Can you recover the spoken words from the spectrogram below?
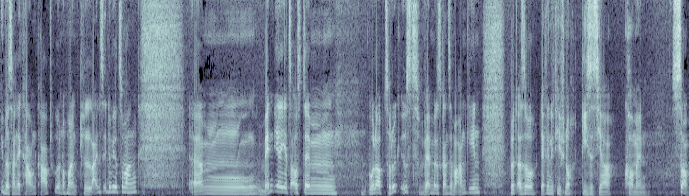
über seine K&K-Tour nochmal ein kleines Interview zu machen. Ähm, wenn ihr jetzt aus dem Urlaub zurück ist, werden wir das Ganze mal angehen. Wird also definitiv noch dieses Jahr kommen. So,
